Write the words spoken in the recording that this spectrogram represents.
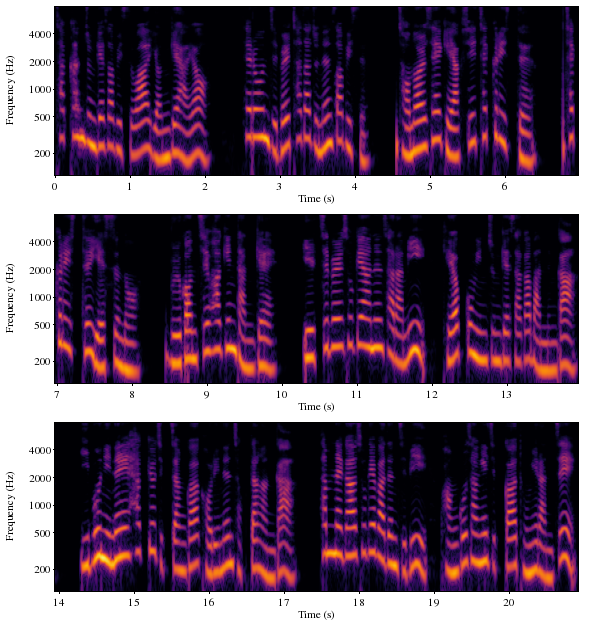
착한 중개 서비스와 연계하여 새로운 집을 찾아주는 서비스. 전월세 계약 시 체크리스트. 체크리스트 yes no. 물건지 확인 단계. 일 집을 소개하는 사람이 개업공인중개사가 맞는가? 이 본인의 학교 직장과 거리는 적당한가? 삼 내가 소개받은 집이 광고상의 집과 동일한지?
